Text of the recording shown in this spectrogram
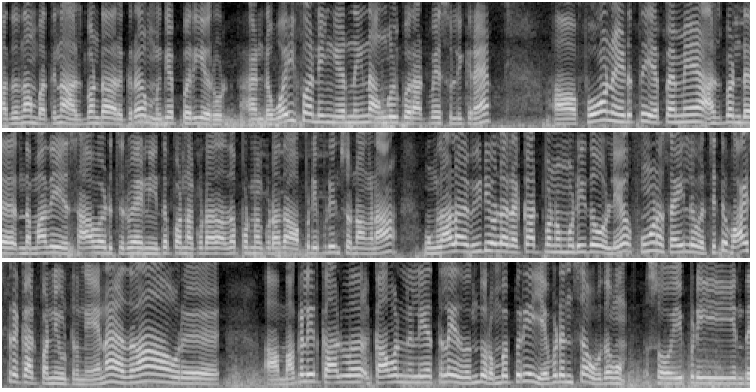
அதுதான் பார்த்தீங்கன்னா ஹஸ்பண்டாக இருக்கிற மிகப்பெரிய ரூல் அண்ட் ஒய்ஃபாக நீங்கள் இருந்தீங்கன்னா உங்களுக்கு ஒரு அட்வைஸ் சொல்லிக்கிறேன். ஃபோன் எடுத்து எப்போயுமே ஹஸ்பண்டு இந்த மாதிரி சாவடிச்சிருவேன் நீ இதை பண்ணக்கூடாது அதை பண்ணக்கூடாது அப்படி இப்படின்னு சொன்னாங்கன்னா உங்களால் வீடியோவில் ரெக்கார்ட் பண்ண முடியுதோ இல்லையோ ஃபோனை சைடில் வச்சுட்டு வாய்ஸ் ரெக்கார்ட் பண்ணி விட்ருங்க ஏன்னா இதெல்லாம் ஒரு மகளிர் கால்வ காவல் நிலையத்தில் இது வந்து ரொம்ப பெரிய எவிடன்ஸாக உதவும். ஸோ இப்படி இந்த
